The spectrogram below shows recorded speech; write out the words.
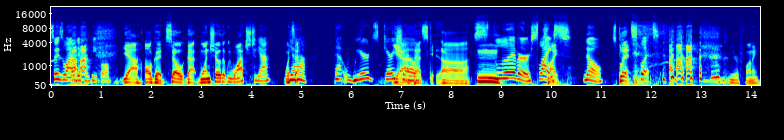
So he's a lot of different people. Yeah, all good. So that one show that we watched, Yeah. What's yeah. that? That weird, scary yeah, show. that's uh mm, Sliver, slice. Slice. No, Split. split. You're funny.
